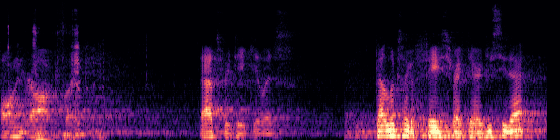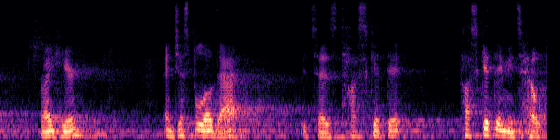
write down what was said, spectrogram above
falling rocks, like. That's ridiculous. That looks like a face right there. Do you see that? Right here? And just below that, it says Taskete. Taskete means help.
